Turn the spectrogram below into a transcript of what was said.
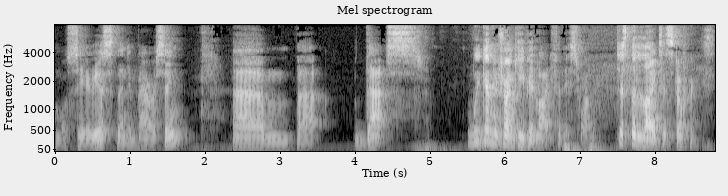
more serious than embarrassing. Um, but that's, we're going to try and keep it light for this one. Just the lighter stories.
